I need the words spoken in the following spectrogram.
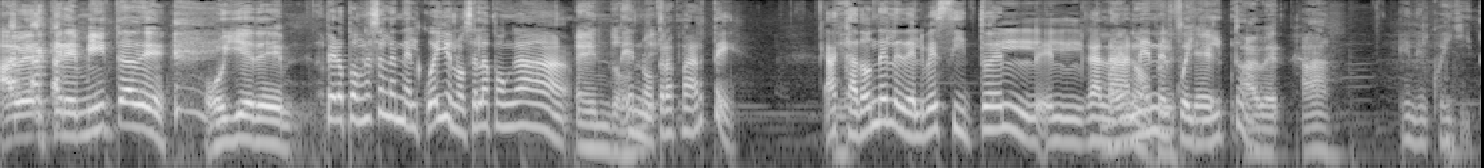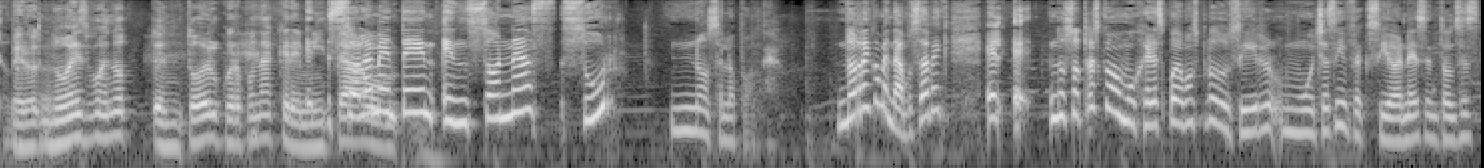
A ver, cremita de. Oye, de. Pero póngasela en el cuello, no se la ponga ¿En otra parte. Acá donde le dé el besito el, el galán Bueno, en el que, cuellito. a ver, ah. En el cuellito. Pero doctor. no es bueno en todo el cuerpo una cremita. o- Solamente en, en zonas sur no se lo ponga. No recomendamos, ¿saben? El- eh, nosotras como mujeres podemos producir muchas infecciones, entonces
